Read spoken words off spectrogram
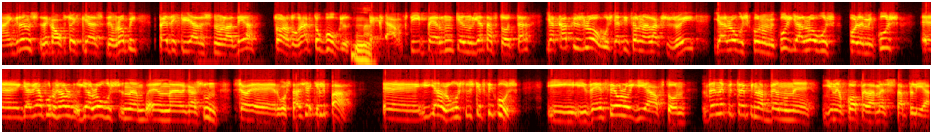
migrants, 18.000 στην Ευρώπη, 5.000 στην Ολλανδία. Τώρα το γράφει το Google. Ναι. Ε, αυτοί παίρνουν καινούργια ταυτότητα για κάποιους λόγους. Γιατί θέλουν να αλλάξουν ζωή, για λόγους οικονομικούς, για λόγους πολεμικούς, ε, για διάφορους άλλους για λόγους να, ε, να εργαστούν σε εργοστάσια κλπ. ε, για λόγους θρησκευτικούς. Η, η δε θεολογία αυτών δεν επιτρέπει να μπαίνουν γυναικόπαιδα μέσα στα πλοία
